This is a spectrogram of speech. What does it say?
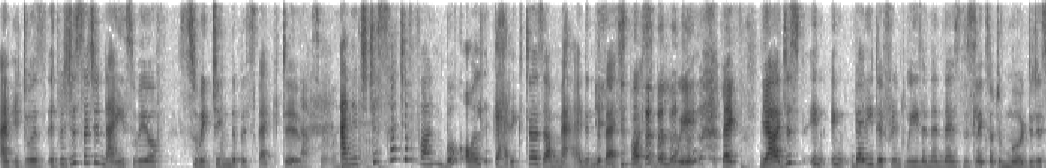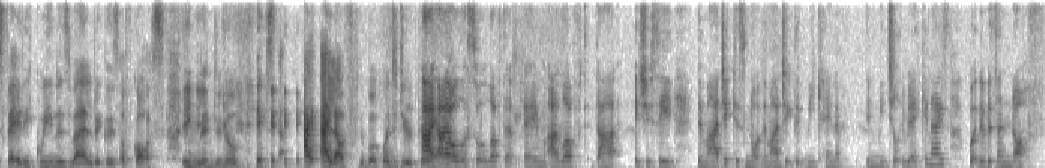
and it was it was just such a nice way of switching the perspective. Absolutely. and it's just such a fun book. All the characters are mad in the best possible way. Like yeah just in in very different ways. And then there's this like sort of murderous fairy queen as well because of course england you know. It's i i loved the book. What did you think? I, I also loved it. Um, I loved that, as you say, the magic is not the magic that we kind of immediately recognise, but there was enough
